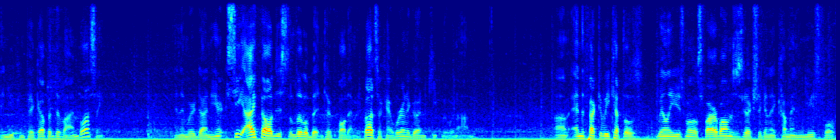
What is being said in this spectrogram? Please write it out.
and you can pick up a divine blessing. And then we're done here. See, I fell just a little bit and took fall damage, but that's okay. We're gonna go ahead and keep moving on. Um, and the fact that we kept those, we only used one of those fire bombs is actually going to come in useful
